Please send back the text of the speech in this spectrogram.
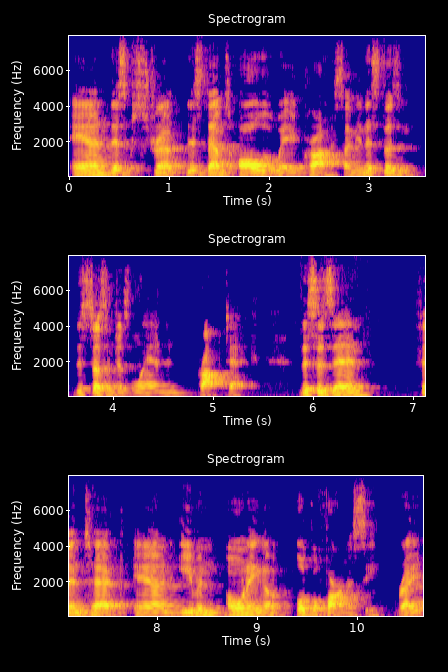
and this stre- this stems all the way across. I mean, this doesn't this doesn't just land in prop tech. This is in fintech and even owning a local pharmacy, right?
